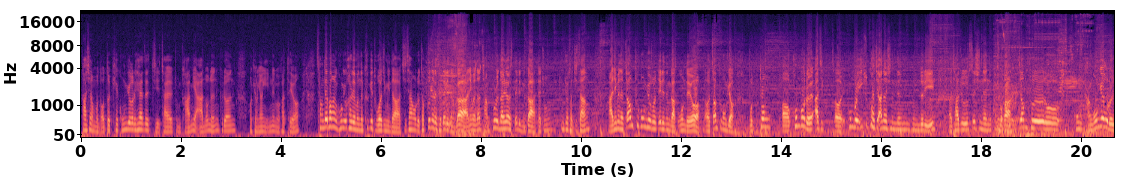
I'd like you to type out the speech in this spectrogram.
다시 한번 어떻게 공격을 해야 될지 잘 좀 감이 안 오는 그런 어, 경향이 있는 것 같아요. 상대방을 공격하려면 크게 두 가지입니다. 지상으로 접근을 해서 때리든가 아니면은 장포를 날려서 때리든가 대충 퉁쳐서 지상 아니면은 점프 공격을 때리든가 그건데요. 어, 점프 공격 보통 어, 콤보 를 아직 어, 콤보에 익숙하지 않으시는 분들이 어, 자주 쓰시는 콤보가 점프로 공, 강공격으로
